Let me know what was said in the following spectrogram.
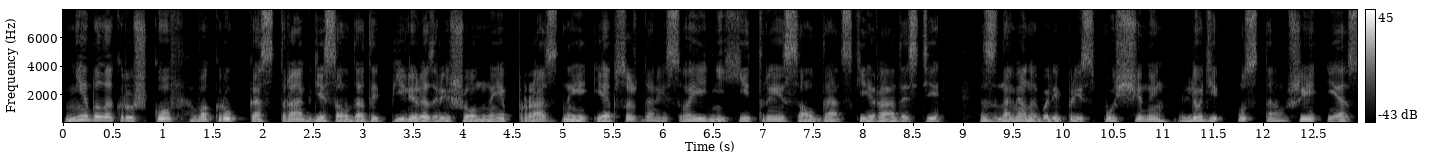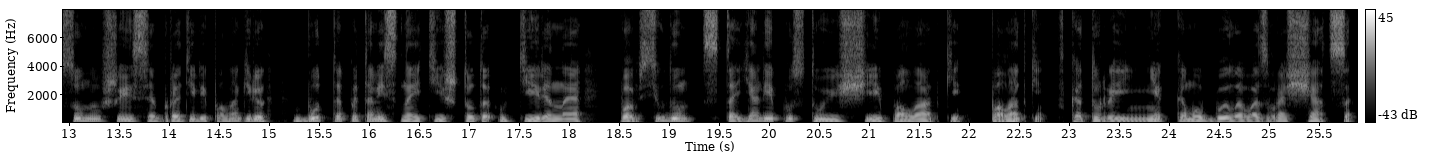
Не было кружков вокруг костра, где солдаты пили разрешенные праздные и обсуждали свои нехитрые солдатские радости. Знамена были приспущены, люди, уставшие и осунувшиеся, бродили по лагерю, будто пытались найти что-то утерянное. Повсюду стояли пустующие палатки, палатки, в которые некому было возвращаться.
